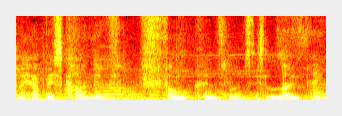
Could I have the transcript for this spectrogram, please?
They have this kind of funk influence, this loping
